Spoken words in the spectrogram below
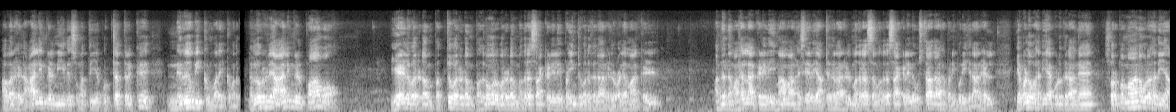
அவர்கள் ஆலிம்கள் மீது சுமத்திய குற்றத்திற்கு நிரூபிக்கும் வரைக்கும் அது. நல்லவர்களே ஆலிம்கள் பாவம். ஏழு வருடம் பத்து வருடம் பதினோரு வருடம் மதரசாக்களிலே பயின்று வருகிறார்கள் வளமாக்கள் அந்தந்த மகல்லாக்களிலே இமாமாக சேவையாற்றுகிறார்கள். மதரச மதரசாக்களிலே உஸ்தாதாக பணிபுரிகிறார்கள். எவ்வளவு ஹதியா கொடுக்குறாங்க? சொற்பமான ஒரு ஹதியா.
